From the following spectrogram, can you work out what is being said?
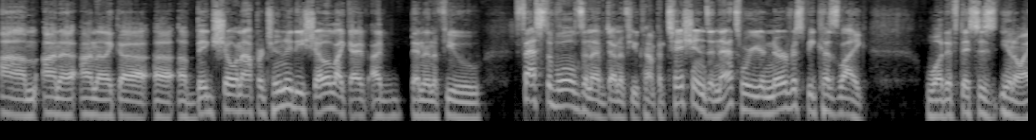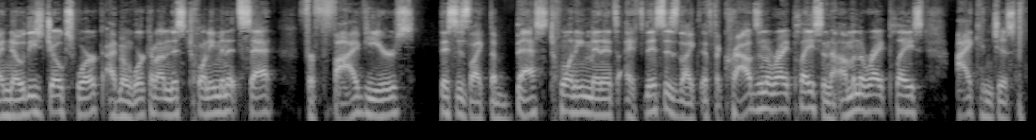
um, on a on a, like a, a, a big show, an opportunity show. Like I've I've been in a few festivals and I've done a few competitions, and that's where you're nervous because like, what if this is you know I know these jokes work. I've been working on this 20 minute set for five years. This is like the best 20 minutes. If this is like if the crowd's in the right place and I'm in the right place, I can just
